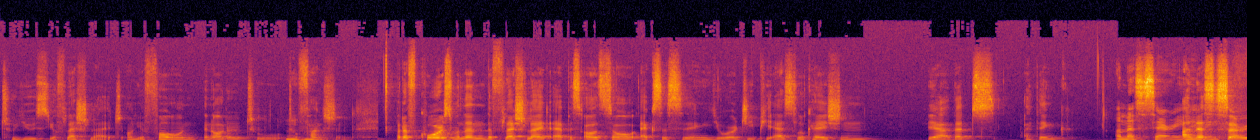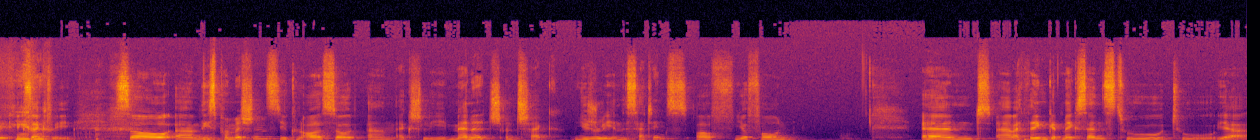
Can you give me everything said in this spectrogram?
to use your flashlight on your phone in order to, to Mhm. function. But of course, when then the flashlight app is also accessing your GPS location, yeah, that's I think Unnecessary. maybe. unnecessary exactly so um, these permissions you can also um, actually manage and check usually in the settings of your phone and uh, i think it makes sense to to yeah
